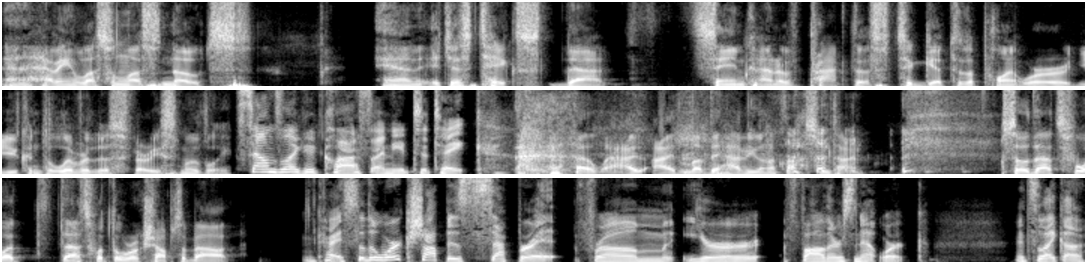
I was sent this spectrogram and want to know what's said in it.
and having less and less notes. And it just takes that same kind of practice to get to the point where you can deliver this very smoothly. Sounds like a class I need to take. I, would love to have you in a class sometime. so that's what that's what the workshop's about. Okay, so the workshop is separate from your father's network. It's like a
